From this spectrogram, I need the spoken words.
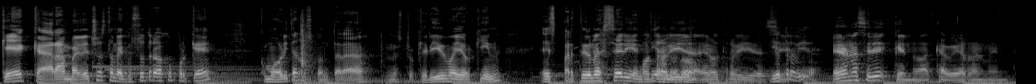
Qué caramba. De hecho, hasta me costó trabajo porque, como ahorita nos contará nuestro querido mallorquín, es parte de una serie, entiendo, Otra vida, ¿no? era otra vida. Y otra vida. Era una serie que no acabé realmente.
